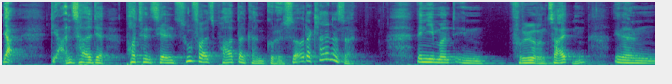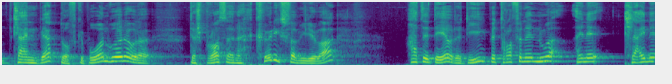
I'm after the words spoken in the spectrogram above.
Ja, die Anzahl der potenziellen Zufallspartner kann größer oder kleiner sein. Wenn jemand in früheren Zeiten in einem kleinen Bergdorf geboren wurde oder der Spross einer Königsfamilie war, hatte der oder die Betroffene nur eine kleine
